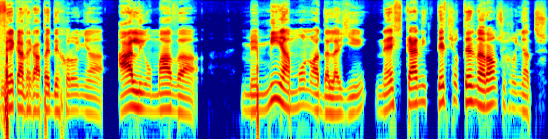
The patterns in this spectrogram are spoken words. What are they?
10-15 χρόνια, άλλη ομάδα με μία μόνο ανταλλαγή να έχει κάνει τέτοιο turnaround στη χρονιά της.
